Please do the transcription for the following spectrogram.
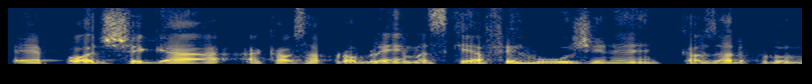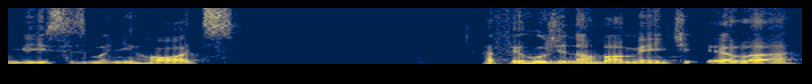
é, pode chegar a causar problemas, que é a ferrugem, né? Causada por Urmices manihotes. A ferrugem, normalmente, ela,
